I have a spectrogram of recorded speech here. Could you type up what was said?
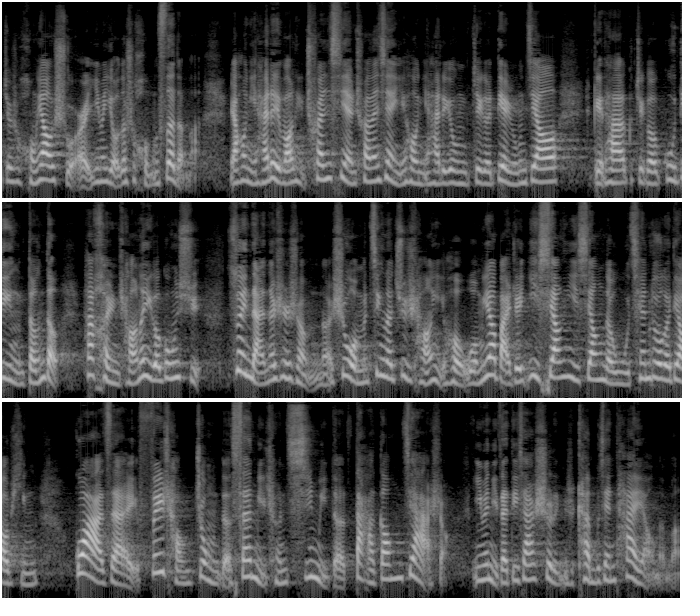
就是红药水儿，因为有的是红色的嘛，然后你还得往里穿线，穿完线以后你还得用这个电容胶给它这个固定等等，它很长的一个工序。最难的是什么呢？是我们进了剧场以后，我们要把这一箱一箱的五千多个吊瓶挂在非常重的三米乘七米的大钢架上。因为你在地下室里你是看不见太阳的嘛，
